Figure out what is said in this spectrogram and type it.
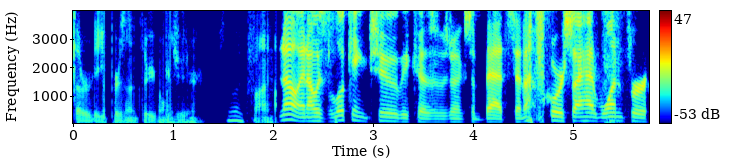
thirty percent three point shooter. So, like fine. No, and I was looking too because I was doing some bets, and of course I had one for.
